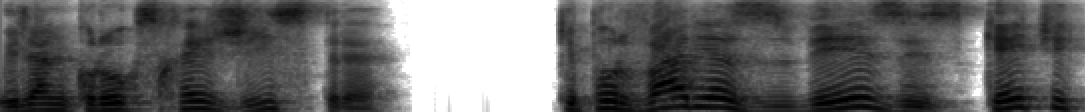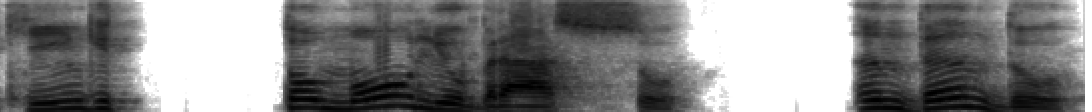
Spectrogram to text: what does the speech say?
William Crookes registra que por várias vezes Kate King tomou-lhe o braço andando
